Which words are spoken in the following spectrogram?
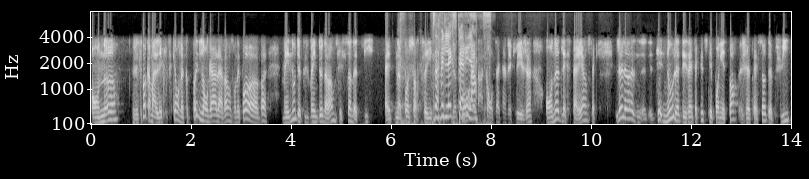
on a Je sais pas comment l'expliquer. On n'a pas une longueur d'avance. On n'est pas, Mais nous, depuis le 22 novembre, c'est ça notre vie. Être, ne pas sortir. Vous avez de l'expérience. en contact avec les gens. On a de l'expérience. Là, là, nous, là, désinfecter toutes les poignées de porte, je fais ça depuis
